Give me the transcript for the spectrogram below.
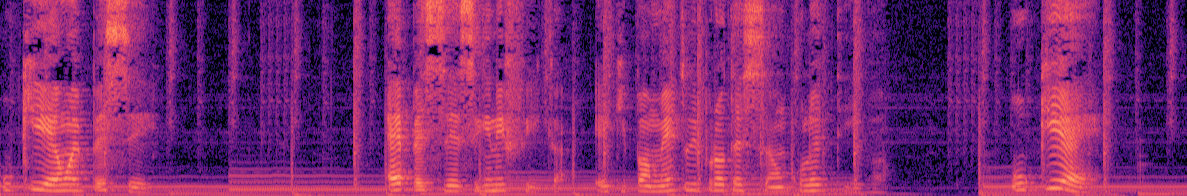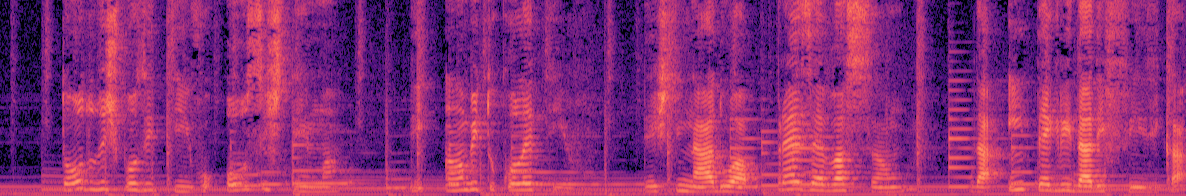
O que é um EPC? EPC significa Equipamento de Proteção Coletiva. O que é? Todo dispositivo ou sistema de âmbito coletivo destinado à preservação da integridade física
